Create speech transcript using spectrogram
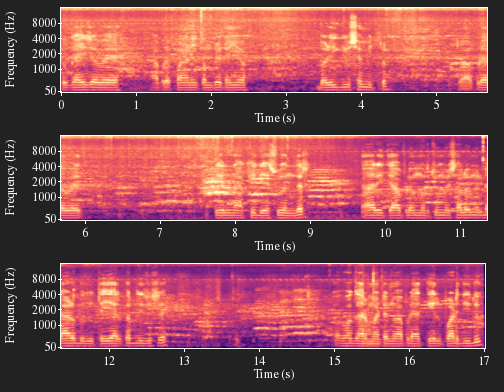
તો ગાઈઝ હવે આપણે પાણી કમ્પ્લીટ અહીંયા બળી ગયું છે મિત્રો. તો આપણે હવે તેલ નાખી દઈશું અંદર. આ રીતે આપણે મરચું મસાલો દાળ બધું તૈયાર કરી દીધું છે. વઘાર માટેનું આપણે આ તેલ પાડી દીધું.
